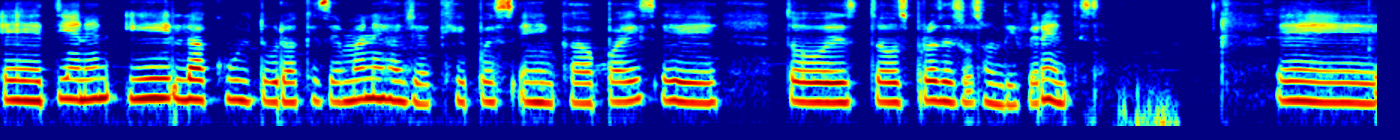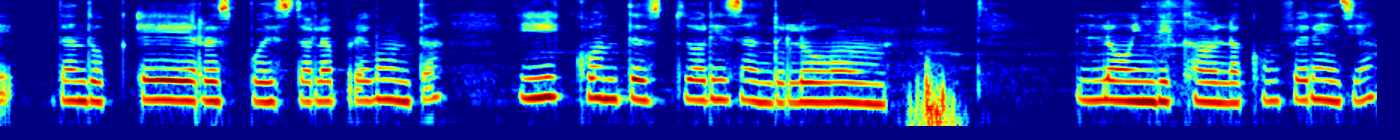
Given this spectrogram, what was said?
eh, tienen y la cultura que se maneja, ya que pues en cada país eh, todos estos procesos son diferentes. Eh, dando respuesta a la pregunta y contextualizando lo, lo indicado en la conferencia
